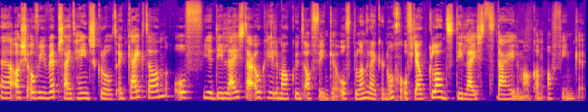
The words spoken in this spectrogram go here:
Uh, als je over je website heen scrolt. En kijk dan of je die lijst daar ook helemaal kunt afvinken. Of belangrijker nog, of jouw klant die lijst daar helemaal kan afvinken.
